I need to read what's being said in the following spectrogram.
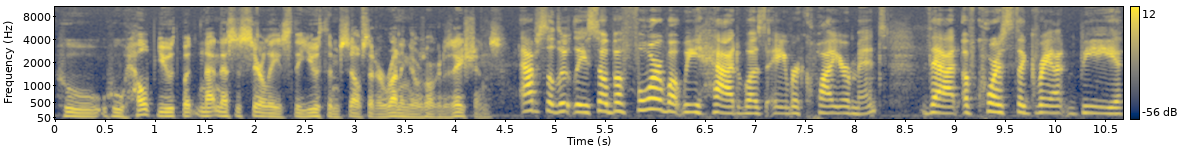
who who help youth, but not necessarily it's the youth themselves that are running those organizations. Absolutely. So before what we had was a requirement that of course the grant be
